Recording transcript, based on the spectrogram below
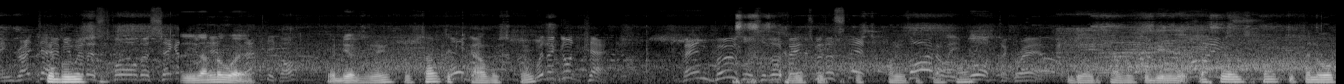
and great to have you with us for the second He's attempt underway. that. With the other news, we start the Cowboys. With a good catch. Bamboozles the defence with a step. The Finally brought to ground. Doing the Cowboys to be in the Buffaloes, defend all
